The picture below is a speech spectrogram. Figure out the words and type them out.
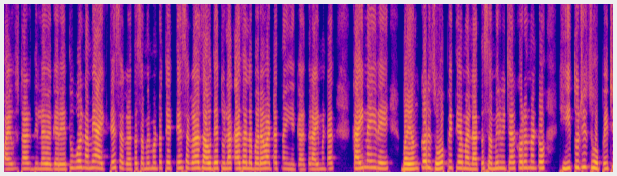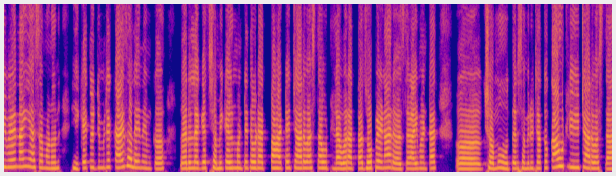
फाईव्ह स्टार दिलं वगैरे. तू बोल ना मी ऐकते सगळं. तर समीर म्हणतो ते ते सगळं जाऊ दे तुला काय झालं बरं वाटत नाहीये का? तर आई म्हणतात काही नाही रे भयंकर झोप येते मला. तर समीर विचार करून म्हणतो ही तुझी झोपेची वेळ नाही असं म्हणून. ही काय तुझी म्हणजे काय झालंय नेमकं? तर लगेच शमिका येऊन म्हणते तेवढ्यात पहाटे चार वाजता उठल्यावर आता झोप येणारच. तर आई म्हणतात शमू तर समीर विचारतो का उठली चार वाजता?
